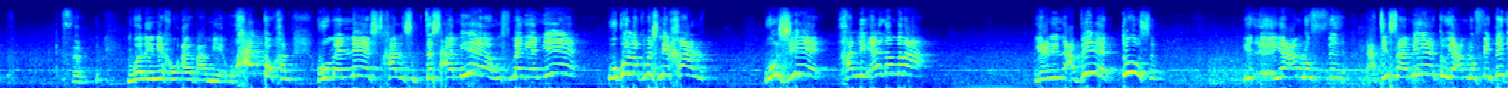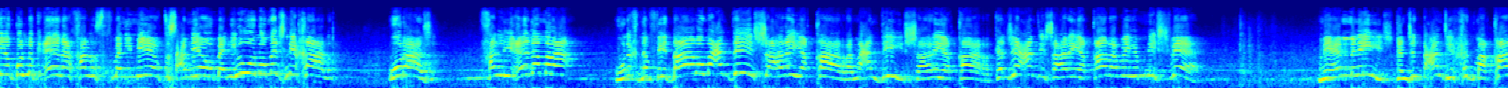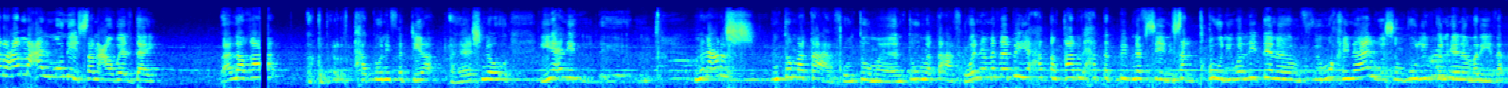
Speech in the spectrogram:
فهمتني نولي ناخذ 400 وحتى وخم... هما الناس تخلص ب 900 و800 ويقول لك مش نخال ورجال خلي أنا امرأة. يعني عباد توصل يعملوا في اعتصامات ويعملوا في دنيا يقول لك أنا خلص 800 و900 ومليون ومش نخالف وراجل خلي أنا امرأة. ونخدم في دار وما عنديش شهرية قارة ما عنديش شهرية قارة. كان جا عندي شهرية قارة ما يهمنيش فيها. ما يهمنيش. كان جت عندي خدمة قارعة معلموني صنعاء والدي. على غار كبرت حطوني في الديار. شنو؟ يعني ما نعرفش. أنتم ما تعرفوا. أنتم أنتم ما تعرفوا. وأنا ماذا بيا حتى نقابل حتى طبيب نفساني صدقوني وليت أنا في مخي نهلوس نقول يمكن أنا مريضة.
